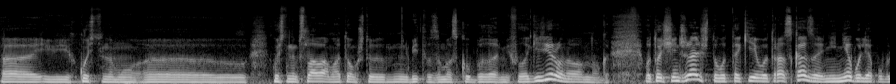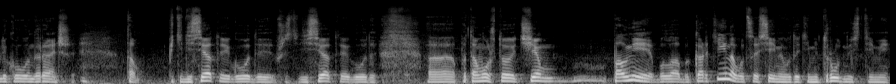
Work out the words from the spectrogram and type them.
э, и к Костиному, Костиным словам о том, что битва за Москву была мифологизирована во много, вот очень жаль, что вот такие вот рассказы, они не были опубликованы раньше, там, 50-е годы, 60-е годы, потому что чем полнее была бы картина вот со всеми вот этими трудностями,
